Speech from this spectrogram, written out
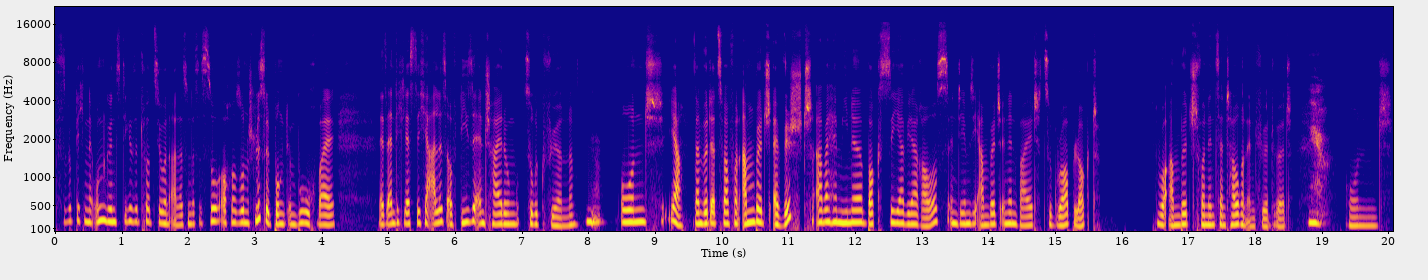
Das ist wirklich eine ungünstige Situation alles. Und das ist so auch so ein Schlüsselpunkt im Buch, weil letztendlich lässt sich ja alles auf diese Entscheidung zurückführen. Ne? Ja. Und ja, dann wird er zwar von Umbridge erwischt, aber Hermine boxt sie ja wieder raus, indem sie Umbridge in den Wald zu Grob lockt, wo Umbridge von den Zentauren entführt wird. Ja, Und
